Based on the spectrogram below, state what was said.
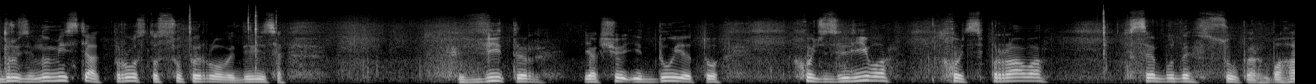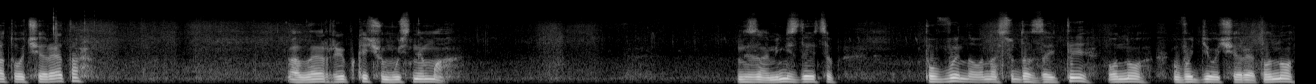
Друзі, ну містяк просто суперовий. Дивіться. Вітер, якщо і дує, то хоч зліва, хоч справа, все буде супер. Багато очерета, але рибки чомусь нема. Не знаю, мені здається, повинна вона сюди зайти, воно в воді очерет, воно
